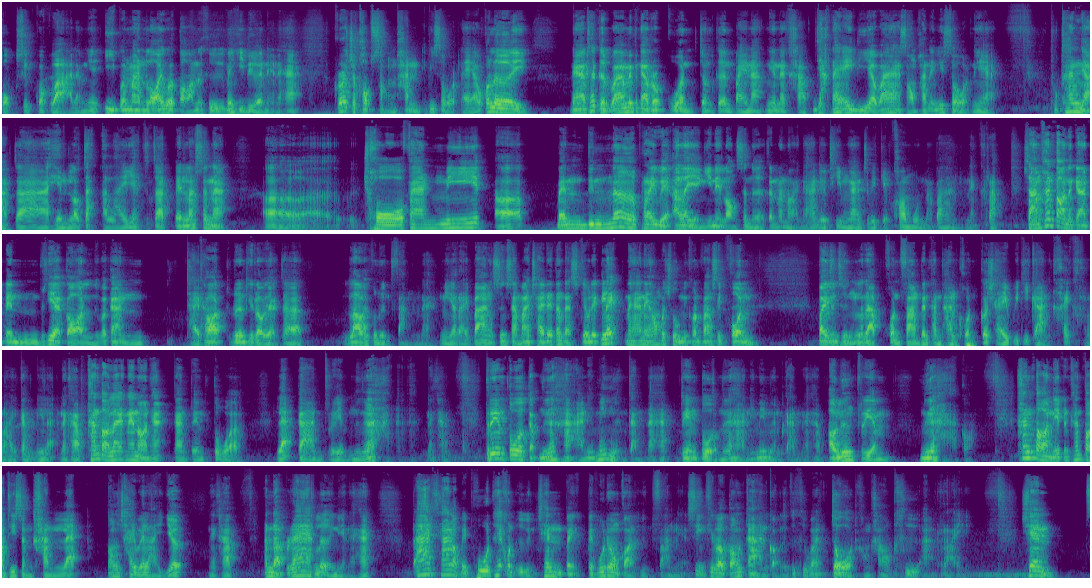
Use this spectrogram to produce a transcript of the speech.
หกสิบกว่าๆแล้วเนี่ยอีกประมาณร้อยกว่าตอนก็คือไม่กี่เดือนเนี่ยนะฮะก็จะครบ 2,000 episode แล้วก็เลยนะถ้าเกิดว่าไม่เป็นการรบกวนจนเกินไปนักเนี่ยนะครับอยากได้ไอเดียว่า 2,000 episode เนี่ยทุกท่านอยากจะเห็นเราจัดอะไร อยากจะจัดเป็นลักษณะโชว์ fan meet เป็น dinner private อะไรอย่างนี้เนี่ยลองเสนอกันมาหน่อยนะฮะเดี๋ยวทีมงานจะไปเก็บข้อมูลมาบ้างนะครับสามขั้นตอนในการเป็นวิทยากรหรือว่าการถ่ายทอดเรื่องที่เราอยากจะเล่าให้คนอื่นฟังนะมีอะไรบ้าง ซึ่งสามารถใช้ได้ตั้งแต่สเกลเล็กๆนะฮะในห้องประชุมมีคนฟัง 10 คน ไปจนถึงระดับคนฟังเป็นพันๆคนก็ใช้วิธีการคล้ายๆกันนี่แหละนะครับ ขั้นตอนแรกแน่นอนฮะการเตรียมตัวและการเตรียมเนื้อหา นะครับ เตรียมตัวกับเนื้อหานี่ไม่เหมือนกันนะฮะเตรียมตัวกับเนื้อหานี่ไม่เหมือนกันนะครับ เอาเรื่องเตรียมเนื้อหาก่อน ขั้นตอนนี้เป็นขั้นตอนที่สำคัญและต้องใช้เวลาเยอะนะครับ อันดับแรกเลยเนี่ยนะฮะถ้าถ้าเราไปพูดให้คนอื่น เช่น ไปไปพูดองค์กรอื่นฟังเนี่ยสิ่งที่เราต้องการก่อนเลยก็คือว่าโจทย์ของเขาคืออะไร เช่น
